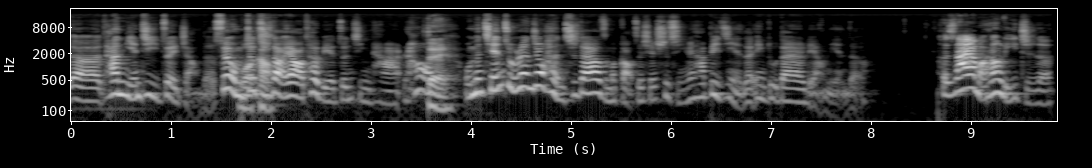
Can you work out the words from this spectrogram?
呃他年纪最长的，所以我们就知道要特别尊敬他。然后我们前主任就很知道要怎么搞这些事情，因为他毕竟也在印度待了两年的。可是他要马上离职了，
